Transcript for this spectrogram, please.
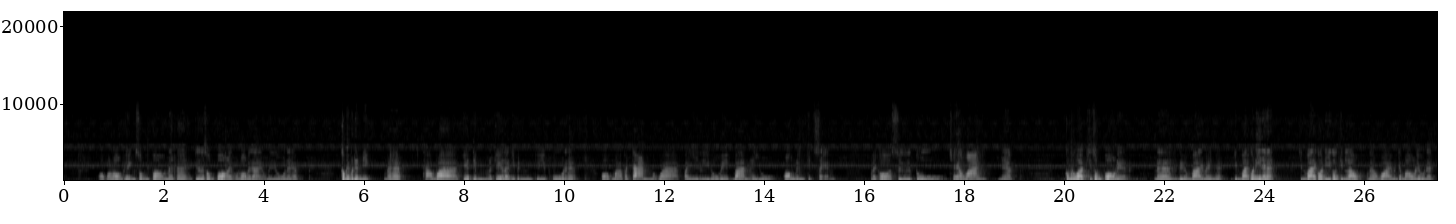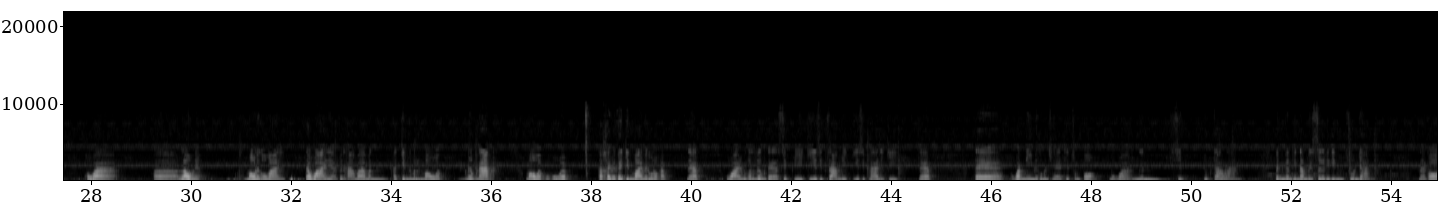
ออกมาร้องเพลงสมปองนะคะเจอสมปองอะไรผมร้องไม่ได้ผมไม่รู้นะครับ ก็มีประเด็นอีกนะฮะถามว่าเจ๊ติ๋มหรือเจ๊อะไรที่เป็นทีวีพูนะฮะออกมาประจานบอกว่าไปรีโนเวทบ้านให้อยู่ห้องหนึ่งกิจแสน แล้วก็ซื้อตู้แช่ไวน์นะครับ ก็ไม่รู้ว่าที่สมปองเนี่ยนะฮะดื่มไวน์ไหมฮะกินไวน์ก็ดีนะฮะกินไวน์ก็ดีกว่ากินเหล้านะไวน์มันจะเมาเร็วนะ เพราะว่าเออเหล้าเนี่ย เมาเลยกว่าไวน์แต่ไวน์เนี่ยคือถามว่ามันถ้ากินมันเมาแบบเนิบหน้าอะเมาแบบโอ้โหแบบถ้าใครไม่เคยกินไวน์ไม่รู้หรอกครับนะครับไวน์มันก็เริ่มตั้งแต่สิบดีกีสิบสามดีกีสิบห้าดีกีนะครับ แต่วันนี้มีคนมันแฉทิศสมปอง บอกว่าเงิน 10.9ล้าน เป็นเงินที่นำไปซื้อที่ดินสวนยางนะก็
